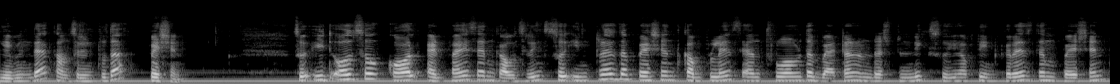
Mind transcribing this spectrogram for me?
giving the counseling to the patient so it also call advice and counseling. So encourage the patient compliance and throughout the better understanding. So you have to encourage them patient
